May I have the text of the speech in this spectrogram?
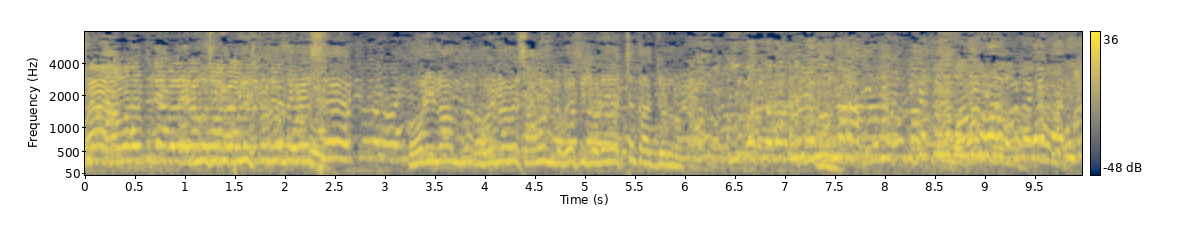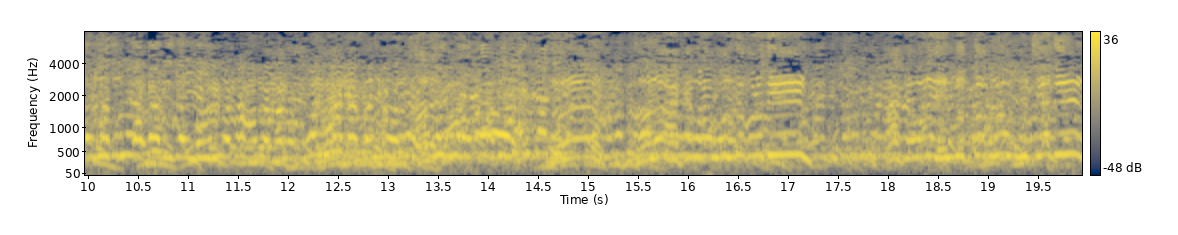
হ্যাঁ পুলিশ স্টেশন থেকে এসছে। হরিনাম হরিনামের সাউন্ড বেশি চলে যাচ্ছে তার জন্য। তাহলে একেবারে বন্ধ করে দিন। একেবারে হিন্দুত্ব পুরো মুছিয়ে দিন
